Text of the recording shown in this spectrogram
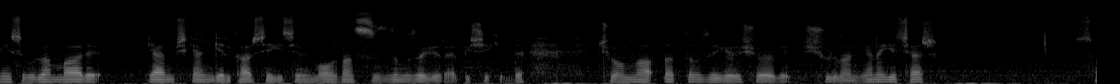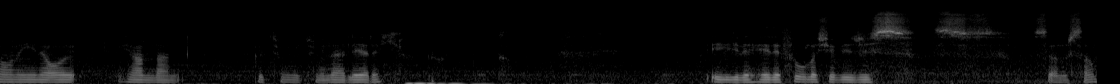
Neyse buradan bari gelmişken geri karşıya geçelim. Oradan sızdığımıza göre bir şekilde çoğunluğu atlattığımıza göre şöyle şuradan yana geçer. Sonra yine o yandan götüm götüm ilerleyerek ilgili hedefe ulaşabiliriz sanırsam.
